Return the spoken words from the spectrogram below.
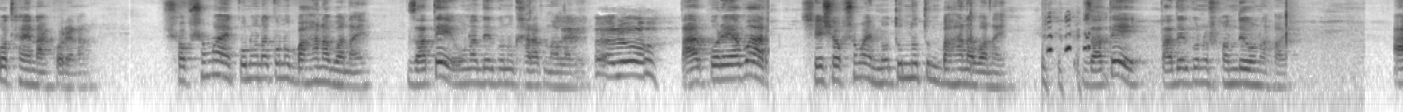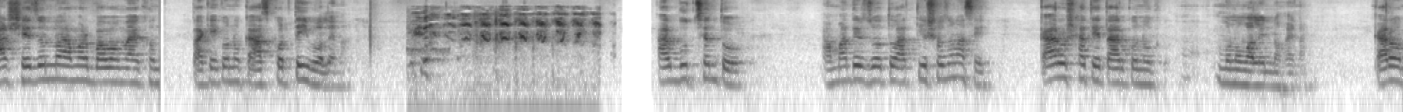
কথায় না করে না। সবসময় কোনো না কোনো বাহানা বানায় যাতে ওনাদের কোনো খারাপ না লাগে। তারপরে আবার সে সবসময় নতুন নতুন বাহানা বানায় যাতে তাদের কোনো সন্দেহ না হয়। আর সেজন্য আমার বাবা মা এখন তাকে কোনো কাজ করতেই বলে না। আর বুঝছেন তো, আমাদের যত আত্মীয় স্বজন আছে, কারও সাথে তার কোনো মনোমালিন্য হয় না। কারণ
